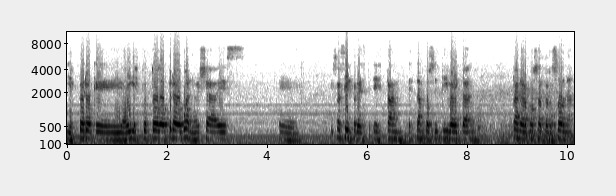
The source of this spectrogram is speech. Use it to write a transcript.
y espero que ahí esté todo. Pero bueno, ella es, eh, ella siempre es, es tan, es tan positiva y tan, tan hermosa persona.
